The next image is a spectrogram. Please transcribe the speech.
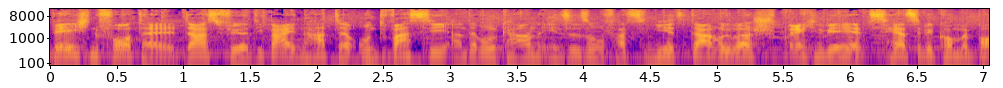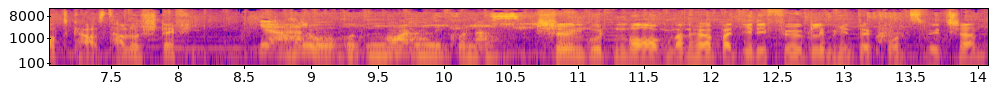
Welchen Vorteil das für die beiden hatte und was sie an der Vulkaninsel so fasziniert, darüber sprechen wir jetzt. Herzlich willkommen im Podcast. Hallo Steffi. Ja, hallo, guten Morgen, Nikolas. Schönen guten Morgen. Man hört bei dir die Vögel im Hintergrund zwitschern.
